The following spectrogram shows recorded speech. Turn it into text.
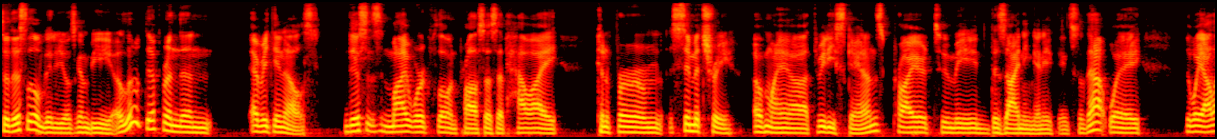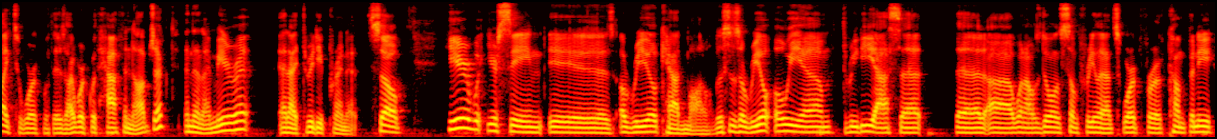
So this little video is going to be a little different than everything else. This is my workflow and process of how I confirm symmetry of my uh, 3D scans prior to me designing anything. So that way, the way I like to work with is I work with half an object and then I mirror it and I 3D print it. So here what you're seeing is a real CAD model. This is a real OEM 3D asset that uh, when I was doing some freelance work for a company,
